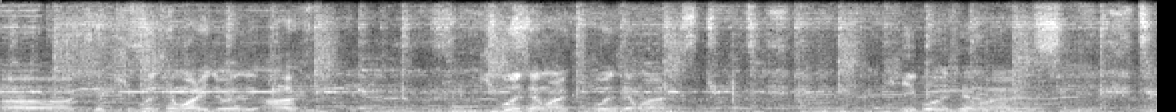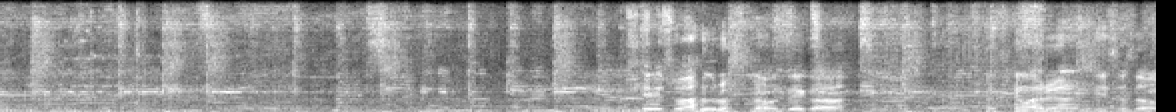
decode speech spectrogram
어 진짜 기본 생활이죠 아 기본 생활, 기본 생활. 기본 생활. 최소한으로서 내가 생활을 하는 데 있어서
